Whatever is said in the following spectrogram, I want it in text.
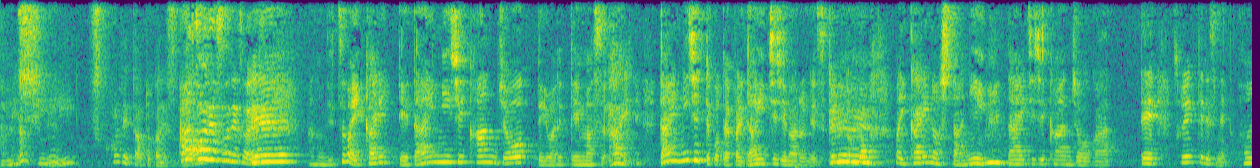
寂しい、疲れたとかですか？あ、そうですそうですそうです。えあの実は怒りって第二次感情って言われています。ー、はい。第二次ってことはやっぱり第一次があるんですけれども、まあ、怒りの下に第一次感情があってそれってですね本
